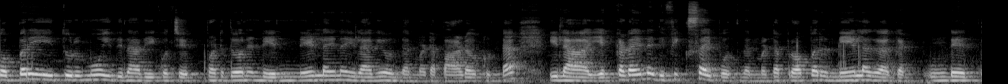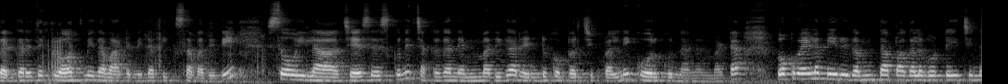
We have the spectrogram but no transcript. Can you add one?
కొబ్బరి తురుము ఇది నాది కొంచెం ఎప్పటిదోనండి ఎన్నేళ్ళైనా ఇలాగే ఉందన్నమాట పాడవకుండా. ఇలా ఎక్కడైనా ఇది ఫిక్స్ అయిపోతుంది అనమాట ప్రాపర్ నేలగా గట్ ఉండే దగ్గర అయితే క్లాత్ మీద వాటి మీద ఫిక్స్ అవ్వదు ఇది. సో ఇలా చేసేసుకుని చక్కగా నెమ్మదిగా రెండు కొబ్బరి చిప్పల్ని కోరుకున్నాను అనమాట ఒకవేళ మీరు ఇదంతా పగలగొట్టి చిన్న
